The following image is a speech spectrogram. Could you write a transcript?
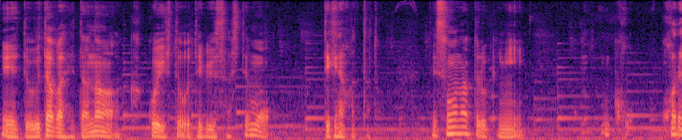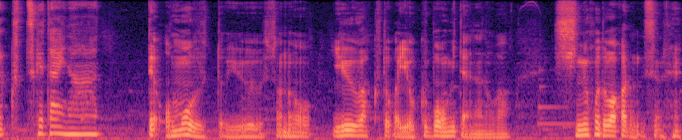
えっ、ー、と、歌が下手なかっこいい人をデビューさせてもできなかったと。で、そうなった時に、ここれくっつけたいなってって思うという、その誘惑とか欲望みたいなのが死ぬほどわかるんですよね。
